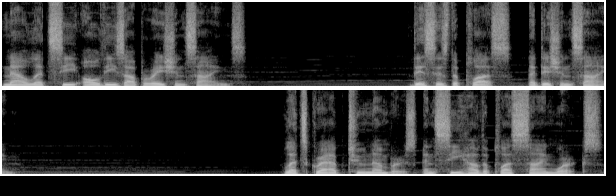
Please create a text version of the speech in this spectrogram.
Now let's see all these operation signs. This is the plus, addition sign. Let's grab two numbers and see how the plus sign works.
